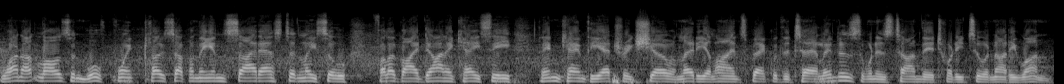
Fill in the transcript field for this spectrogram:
Why Not Loz and Wolf Point close up on the inside. Aston Lisa, followed by Dinah Casey. Then came the theatrics show and Lady Alliance back with the tail enders. The winner's time there 22 and 91.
